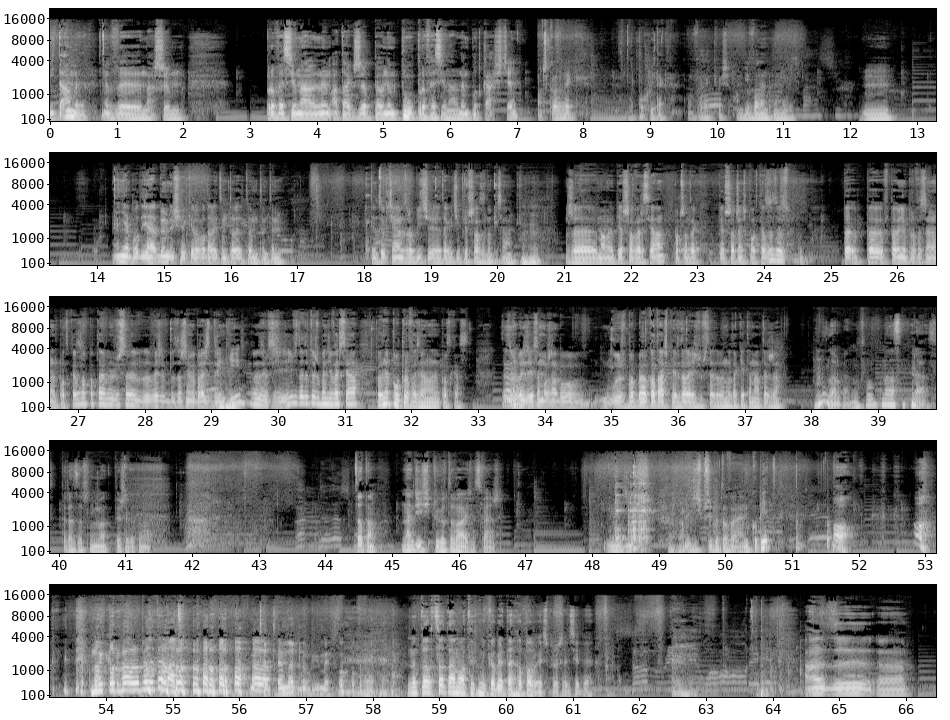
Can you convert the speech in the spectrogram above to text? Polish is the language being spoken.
Witamy w naszym profesjonalnym, a także pełnym półprofesjonalnym podcaście. Aczkolwiek, no puchuj tak, jakoś ambiwalentnie mówić. Mm. Nie, bo ja bym się kierował dalej tym, tym, tym, tym, tym, tym co chciałem zrobić, e, tak jak ci pierwszy raz napisałem. Mhm. Że mamy pierwsza wersja, początek, pierwsza część podcastu, to jest pe, pe, w pełni profesjonalny podcast, a potem już sobie weź, zaczniemy brać drinki, Mhm. będziemy siedzieć, wtedy to już będzie wersja pełny półprofesjonalny podcast. Wtedy już No. będzie sobie można było już be- bełkotać, pierdoleć, już wtedy będą takie tematy, że No dobra, no to na następny raz. Teraz zacznijmy od pierwszego tematu. Co tam? Na dziś przygotowałeś, Oskarze? na dziś, na dziś przygotowałem kobiety. O! O! Mój kurwa ulubiony temat! My ten temat lubimy. No to co tam o tych mi kobietach opowiesz, proszę ciebie? A z, e,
